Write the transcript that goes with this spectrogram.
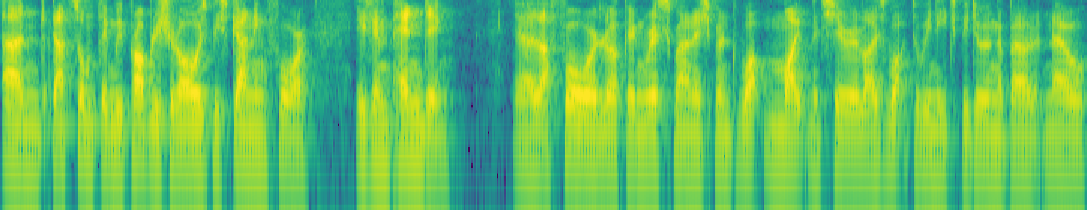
And that's something we probably should always be scanning for is impending. Uh, that forward looking risk management, what might materialize, what do we need to be doing about it now?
